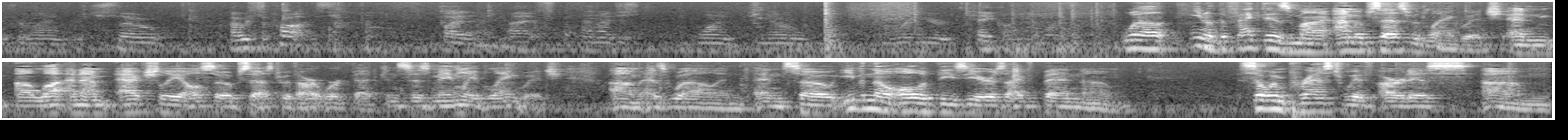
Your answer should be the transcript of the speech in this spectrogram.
with her language. So I was surprised by that, I, and I just wanted to know what your take on that was. Well, you know, the fact is, my I'm obsessed with language, and a lot, and I'm actually also obsessed with artwork that consists mainly of language um, as well. And and so, even though all of these years I've been um, so impressed with artists, um,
